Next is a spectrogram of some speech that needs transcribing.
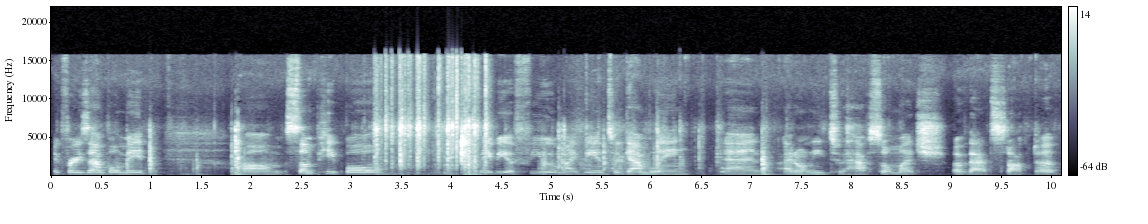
like for example, maybe um, some people, maybe a few might be into gambling and I don't need to have so much of that stocked up.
